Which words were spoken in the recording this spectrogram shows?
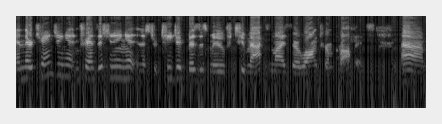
and they're changing it and transitioning it in a strategic business move to maximize their long-term profits. Um,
